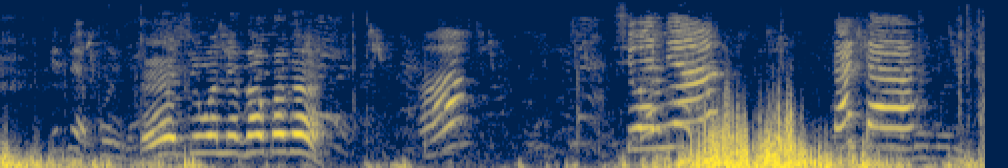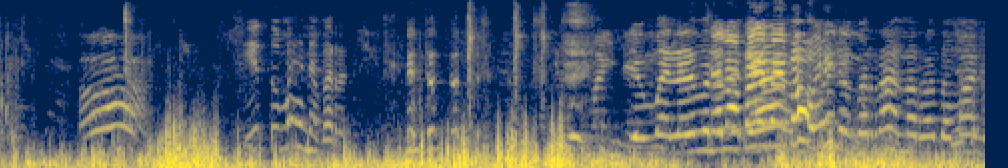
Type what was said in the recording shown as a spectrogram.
ए, शिवण्या जाऊ का ग? शिवण्या. टाटा. येतो महिन्याभरात. मला महिनाभर राहणार होता गाडी.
